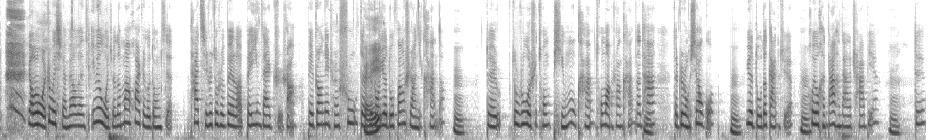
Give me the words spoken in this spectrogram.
要问我这么玄妙问题，因为我觉得漫画这个东西，它其实就是为了被印在纸上、被装订成书的这种哎阅读方式让你看的。嗯对，就如果是从屏幕看、从网上看，那它的这种效果、嗯阅读的感觉嗯会有很大很大的差别。嗯，对，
